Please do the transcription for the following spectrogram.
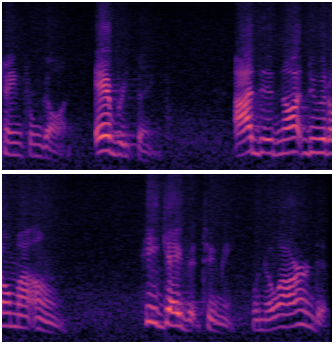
came from God. Everything. I did not do it on my own. He gave it to me. Well, no, I earned it.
